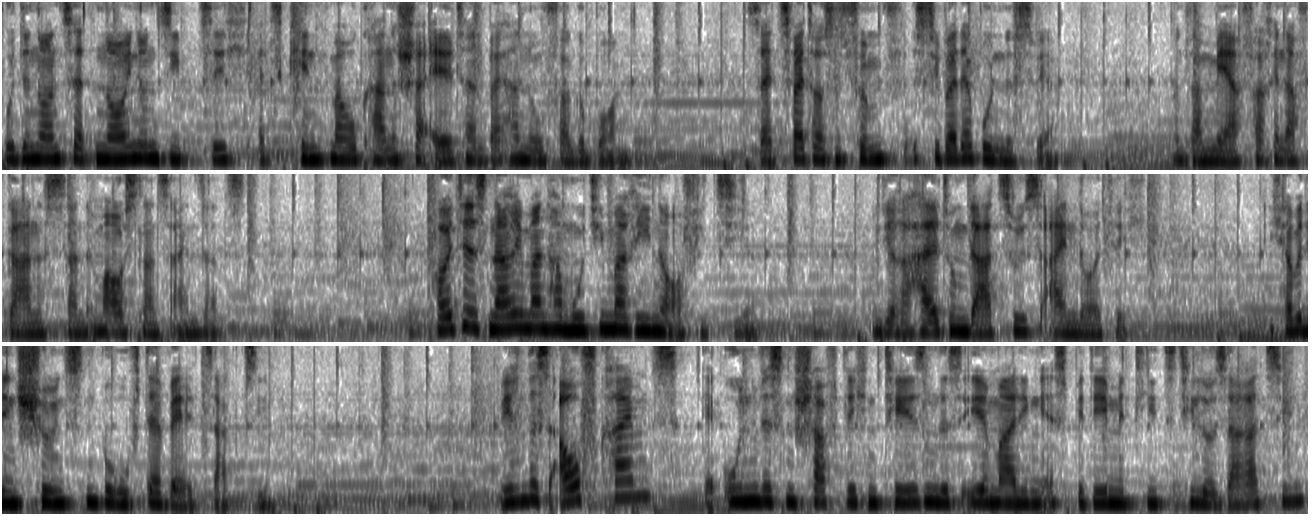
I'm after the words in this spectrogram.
wurde 1979 als Kind marokkanischer Eltern bei Hannover geboren. Seit 2005 ist sie bei der Bundeswehr und war mehrfach in Afghanistan im Auslandseinsatz. Heute ist Nariman Hamouti Marineoffizier und ihre Haltung dazu ist eindeutig. Ich habe den schönsten Beruf der Welt, sagt sie. Während des Aufkeimens der unwissenschaftlichen Thesen des ehemaligen SPD-Mitglieds Thilo Sarrazin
